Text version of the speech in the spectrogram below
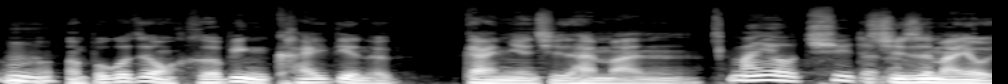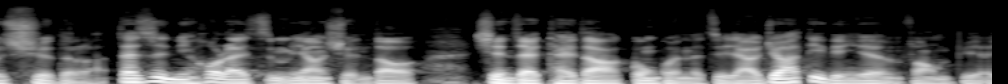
嗯嗯，不过这种合并开店的。概念其实还蛮蛮有趣的，其实蛮有趣的了。但是你后来怎么样选到现在台大公馆的这家？我觉得它地点也很方便。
